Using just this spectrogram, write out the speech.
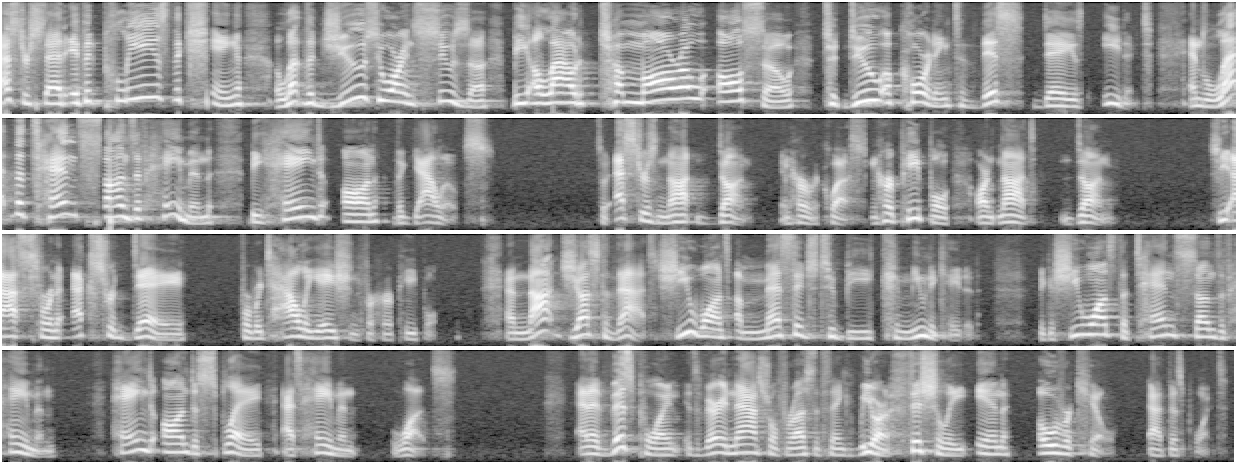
Esther said, If it please the king, let the Jews who are in Susa be allowed tomorrow also to do according to this day's edict. And let the ten sons of Haman be hanged on the gallows. So Esther's not done in her request, and her people are not done. She asks for an extra day for retaliation for her people. And not just that, she wants a message to be communicated because she wants the 10 sons of Haman hanged on display as Haman was. And at this point, it's very natural for us to think we are officially in overkill at this point.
